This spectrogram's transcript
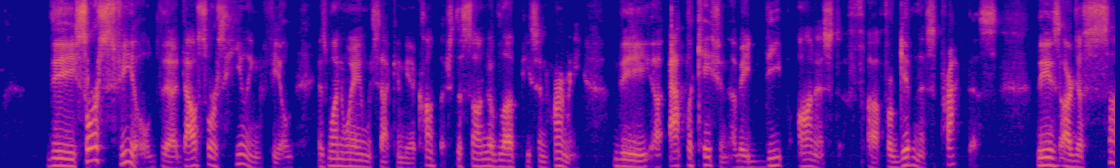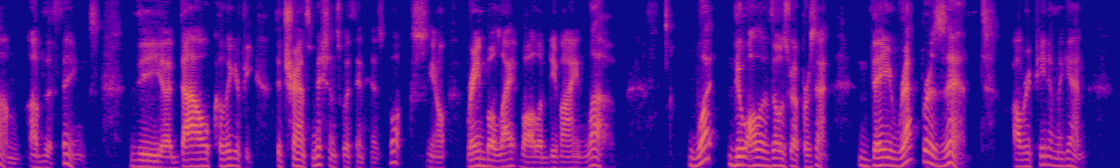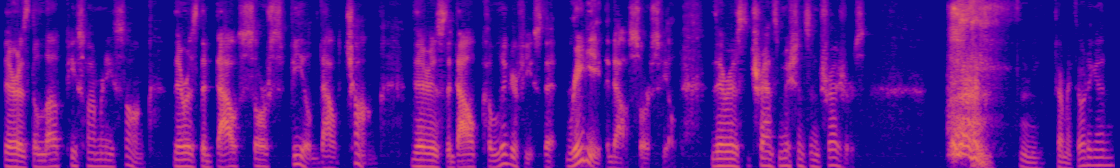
the source field the Tao source healing field is one way in which that can be accomplished. The song of love peace and harmony the uh, application of a deep honest uh, forgiveness practice. These are just some of the things. The uh, Tao calligraphy the transmissions within his books you know rainbow light ball of divine love what do all of those represent? They represent I'll repeat them again there is the love peace harmony song there is the Tao source field Tao Chang there is the Tao calligraphies that radiate the Tao source field there is the transmissions and treasures. Hmm, try my throat again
